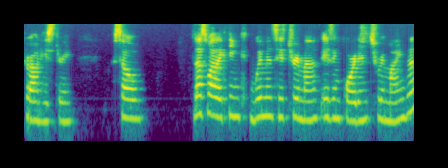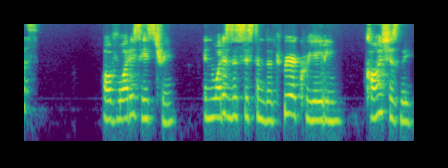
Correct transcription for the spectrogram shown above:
throughout history. So that's why I think Women's History Month is important to remind us of what is history and what is the system that we are creating consciously,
